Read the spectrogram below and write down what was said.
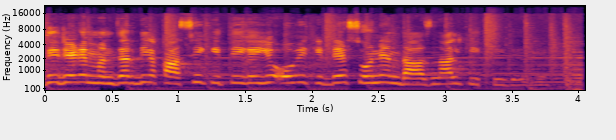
ਦੇ ਜਿਹੜੇ ਮੰਜ਼ਰ ਦੀ ਅਕਾਸੀ ਕੀਤੀ ਗਈ ਹੈ, ਉਹ ਵੀ ਕਿੱਡੇ ਸੋਹਣੇ ਅੰਦਾਜ਼ ਨਾਲ ਕੀਤੀ ਗਈ ਹੈ।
